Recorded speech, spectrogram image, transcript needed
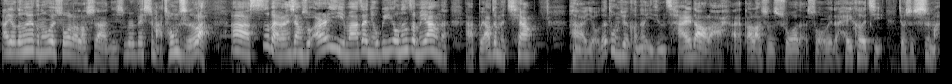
啊。有的同学可能会说了，老师啊，你是不是被适马充值了？啊，四百万像素而已嘛，再牛逼又能怎么样呢？啊，不要这么呛，哈，有的同学可能已经猜到了啊，哎，高老师说的所谓的黑科技，就是适马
